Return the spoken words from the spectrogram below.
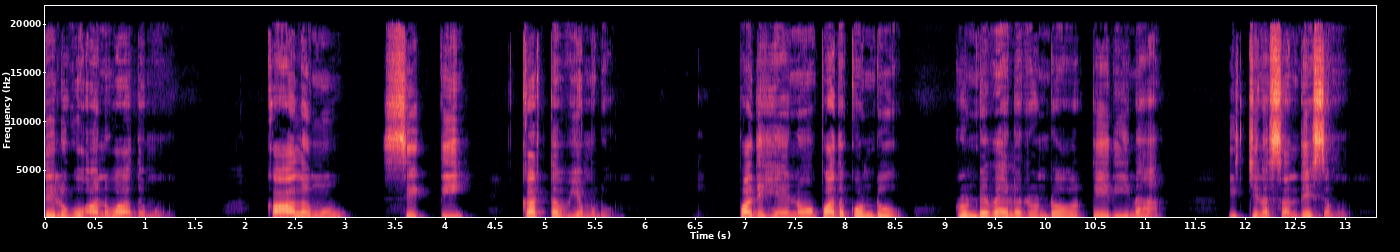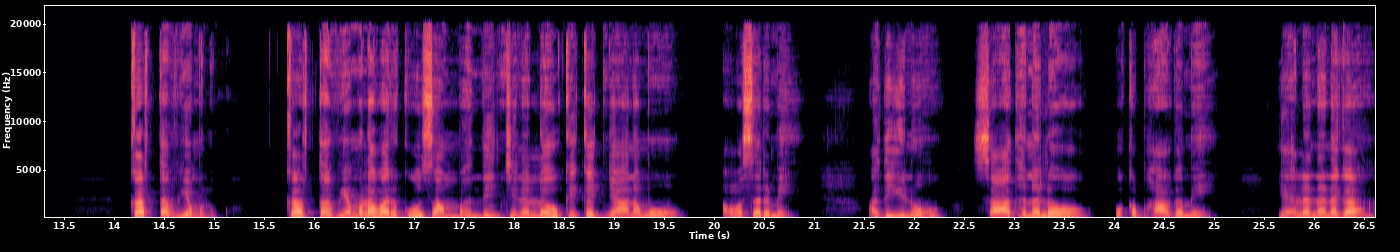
తెలుగు అనువాదము కాలము శక్తి కర్తవ్యములు పదిహేను పదకొండు రెండు వేల రెండో తేదీన ఇచ్చిన సందేశము. కర్తవ్యములు. కర్తవ్యముల వరకు సంబంధించిన లౌకిక జ్ఞానము అవసరమే. అదియును సాధనలో ఒక భాగమే. ఏలననగా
